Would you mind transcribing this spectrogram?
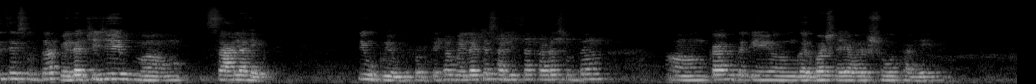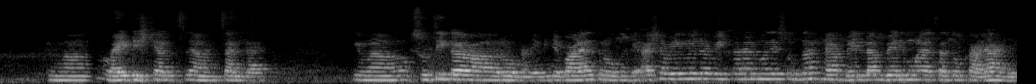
तिथे सुद्धा बेलाची जी साल आहे ती उपयोगी पडते. ह्या बेलाच्या सालीचा काढा सुद्धा काय होतं की गर्भाशयावर शोध आहे किंवा वाईट डिस्चार्ज चालला किंवा सुतिका रोग आहे म्हणजे बाळांत रोग आहे अशा वेगवेगळ्या विकारांमध्ये सुद्धा ह्या बेलला बेलमुळाचा जो काढा आहे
